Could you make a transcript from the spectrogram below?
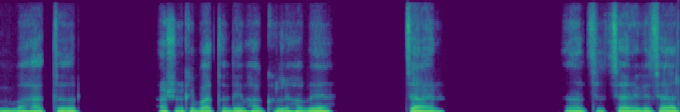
বাহাত্তর আঠারোকে বাহাত্তর দিয়ে ভাগ করলে হবে চার। আচ্ছা চার একে চার,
